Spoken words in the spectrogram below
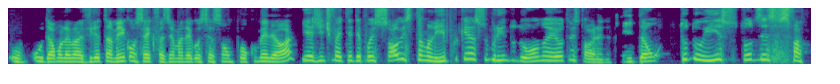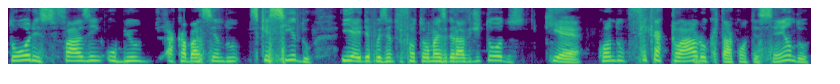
O, o, da Mulher Maravilha também consegue fazer uma negociação um pouco melhor, e a gente vai ter depois só o Stan Lee, porque é sobrinho do dono, é outra história. Né? Então, tudo isso, todos esses fatores fazem o Bill acabar sendo esquecido. E aí depois entra o fator mais grave de todos, que é quando fica claro o que está acontecendo,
